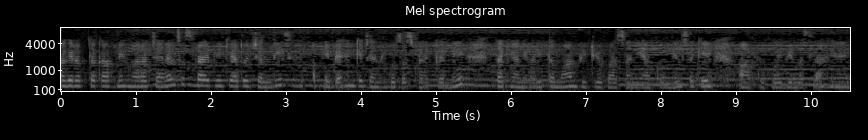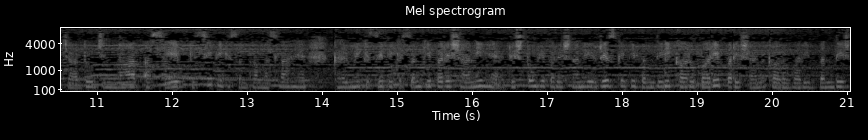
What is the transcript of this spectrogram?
अगर अब तक आपने हमारा चैनल सब्सक्राइब नहीं किया तो जल्दी से अपनी बहन के चैनल को सब्सक्राइब कर लें, ताकि आने वाली तमाम वीडियो आसानी आपको मिल सके। आपको कोई भी मसला है, जादू, जिन्नात, असेब, किसी भी किस्म का मसला है, घर में किसी भी किस्म की परेशानी है, रिश्तों की परेशानी, रिस्क की बंदी, कारोबारी परेशानी, कारोबारी बंदिश,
